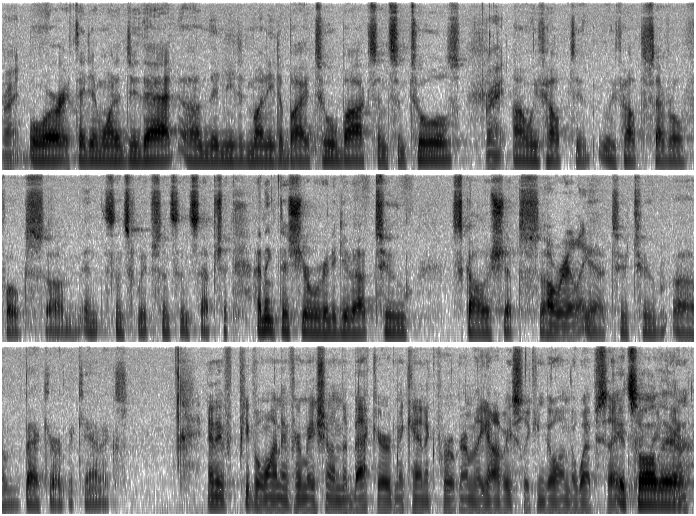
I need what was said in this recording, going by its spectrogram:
right. or if they didn't want to do that, um, they needed money to buy a toolbox and some tools. Right. Uh, we've helped to, we've helped several folks um, in, since we since inception. I think this year we're going to give out two scholarships. oh, really? Yeah, to two uh, backyard mechanics. And if people want information on the backyard mechanic program, they obviously can go on the website. It's all there.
